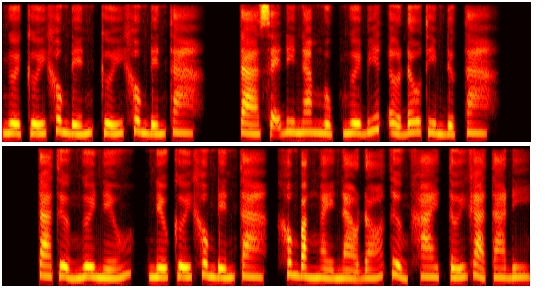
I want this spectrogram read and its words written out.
Người cưới không đến, cưới không đến ta. Ta sẽ đi Nam Ngục, ngươi biết ở đâu tìm được ta. Ta tưởng ngươi nếu, nếu cưới không đến ta, không bằng ngày nào đó tưởng khai tới gà ta đi.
